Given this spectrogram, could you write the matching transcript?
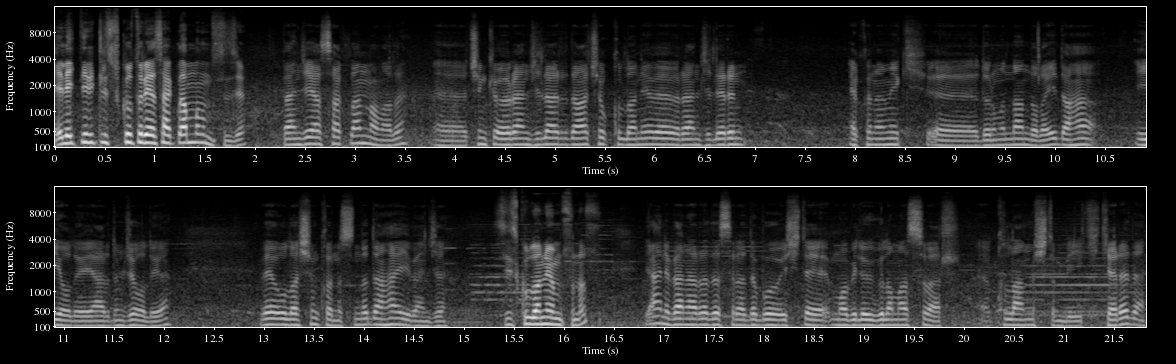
Elektrikli scooter yasaklanmalı mı sizce? Bence yasaklanmamalı. Ee, çünkü öğrenciler daha çok kullanıyor ve öğrencilerin ekonomik e, durumundan dolayı daha iyi oluyor, yardımcı oluyor. Ve ulaşım konusunda daha iyi bence. Siz kullanıyor musunuz? Yani ben arada sırada bu işte mobil uygulaması var. Ee, kullanmıştım bir iki kere de.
